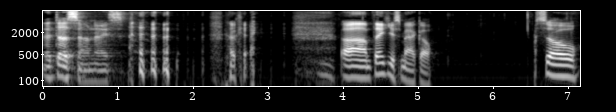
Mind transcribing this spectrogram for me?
that does sound nice. okay. Um, thank you, Smacko. So,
